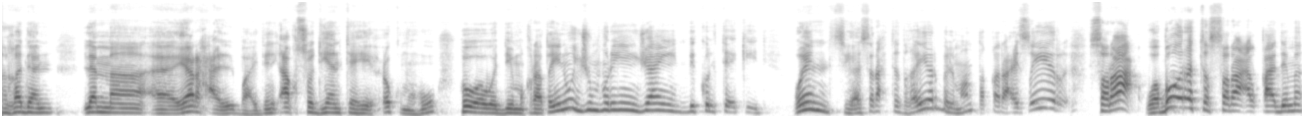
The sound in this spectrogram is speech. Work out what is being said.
غدا لما آه، يرحل بايدن أقصد ينتهي حكمه هو والديمقراطيين والجمهوريين جايين بكل تأكيد. وين السياسة راح تتغير بالمنطقة راح يصير صراع وبؤرة الصراع القادمة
